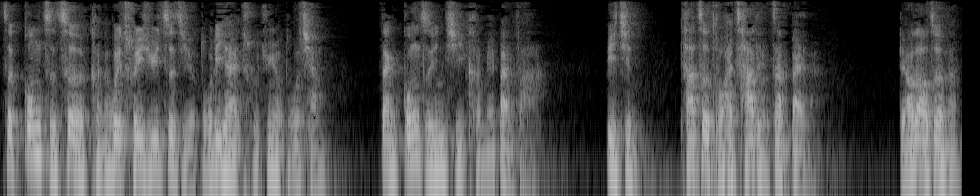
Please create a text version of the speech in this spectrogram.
这公子策可能会吹嘘自己有多厉害，楚军有多强，但公子英奇可没办法，毕竟他这头还差点战败呢。聊到这呢，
